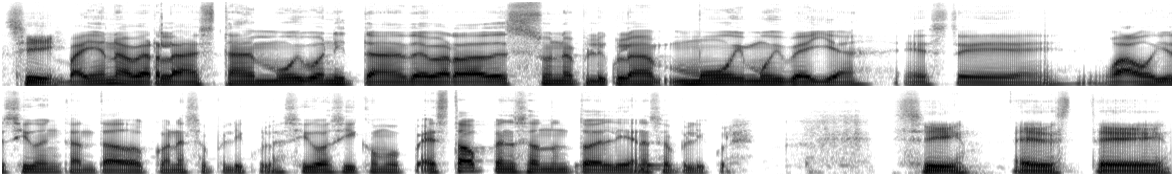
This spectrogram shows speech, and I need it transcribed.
Sí. Vayan a verla. Está muy bonita. De verdad, es una película muy, muy bella. Este... Wow, yo sigo encantado con esa película. Sigo así como... He estado pensando en todo el día en esa película. Sí, este...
